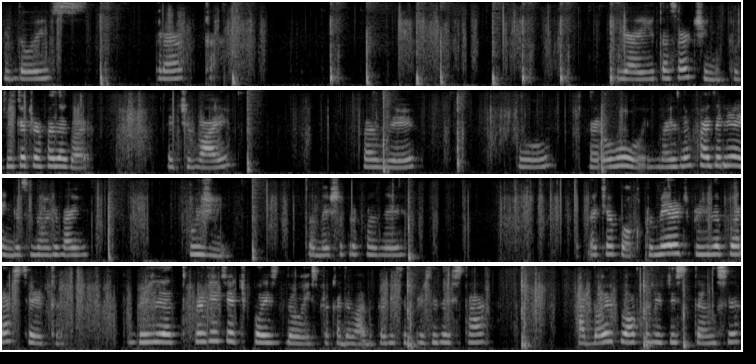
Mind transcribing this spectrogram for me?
e dois pra cá. E aí tá certinho. O que, que a gente vai fazer agora? A gente vai fazer o aerobowling, mas não faz ele ainda, senão ele vai fugir. Então deixa pra fazer daqui a pouco. Primeiro a gente precisa pôr a cerca. Precisa, por que, que a gente pôs dois para cada lado? Porque você precisa estar a dois blocos de distância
